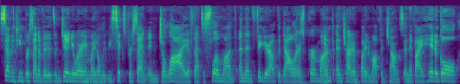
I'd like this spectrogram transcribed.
17% of it is in January, it might only be 6% in July if that's a slow month, and then figure out the dollars per month and try to bite them off in chunks. And if I hit a goal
